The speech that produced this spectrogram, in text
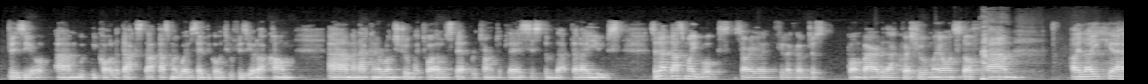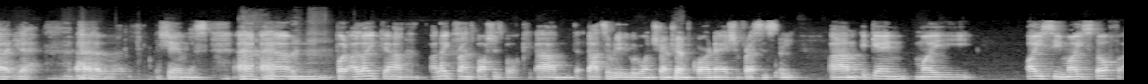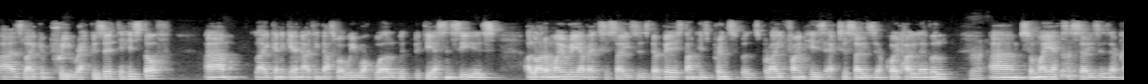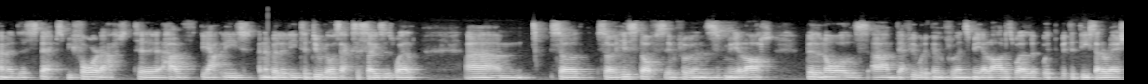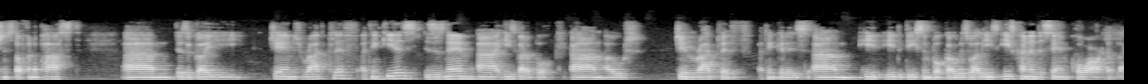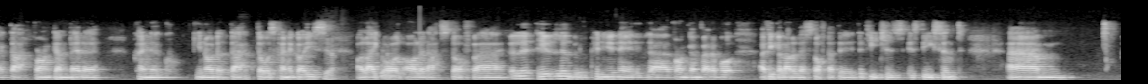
physio, um, we, call it that's that, that's my website to go to physio.com, um, and that kind of runs through my 12 step return to play system that, that I use. So that that's my books. Sorry, I feel like I've just bombarded that question with my own stuff. Um, I like uh, yeah uh, shameless. Um, but I like um, I like Frans Bosch's book. Um, th- that's a really good one. Strength training coordination for S&C. Um, again, my I see my stuff as like a prerequisite to his stuff. Um, like, and again, I think that's why we work well with, with the SNC is a lot of my rehab exercises, they're based on his principles, but I find his exercises are quite high level. Right. Um, so my exercises are kind of the steps before that to have the athlete an ability to do those exercises well. Um, so so his stuff's influenced me a lot. Bill Knowles um, definitely would have influenced me a lot as well with, with the deceleration stuff in the past. Um, there's a guy, James Radcliffe, I think he is, is his name. Uh, he's got a book um, out. Jim Radcliffe, I think it is. Um, he he had a decent book out as well. He's he's kind of the same cohort of like that Vern Gambetta kind of you know that, that those kind of guys. Yeah. I like all, all of that stuff. Uh, a, li- a, little bit of opinionated uh, Vern Gambetta, but I think a lot of the stuff that the, the teaches is decent. Um,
